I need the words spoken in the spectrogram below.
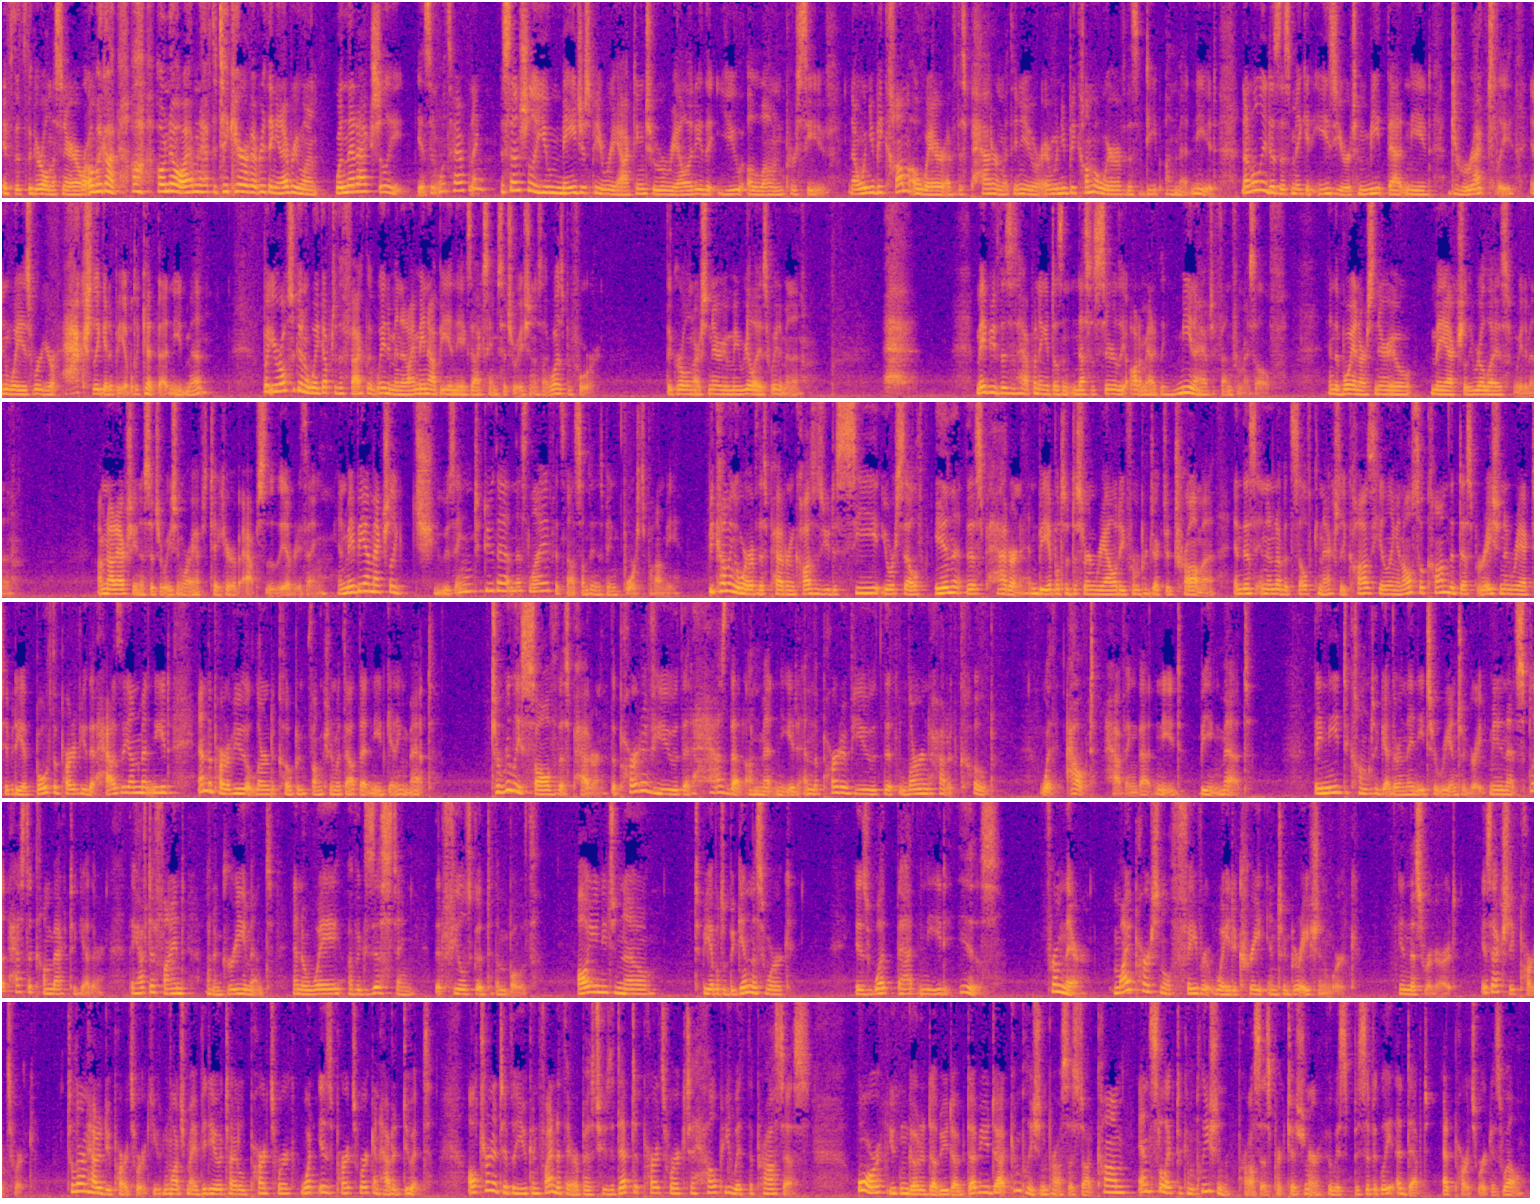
If it's the girl in the scenario, or oh my god, oh, oh no, I'm to have to take care of everything and everyone. When that actually isn't what's happening, essentially you may just be reacting to a reality that you alone perceive. Now, when you become aware of this pattern within you, or when you become aware of this deep unmet need, not only does this make it easier to meet that need directly in ways where you're actually to be able to get that need met, but you're also to wake up to the fact that, wait a minute, I may not be in the exact same situation as I was before. The girl in our scenario may realize, wait a minute, maybe if this is happening, it doesn't necessarily automatically mean I have to fend for myself. And the boy in our scenario may actually realize, wait a minute, I'm not actually in a situation where I have to take care of absolutely everything. And maybe I'm actually choosing to do that in this life. It's not something that's being forced upon me. Becoming aware of this pattern causes you to see yourself in this pattern and be able to discern reality from projected trauma. And this, in and of itself, can actually cause healing and also calm the desperation and reactivity of both the part of you that has the unmet need and the part of you that learned to cope and function without that need getting met. To really solve this pattern, the part of you that has that unmet need and the part of you that learned how to cope without having that need being met they need to come together and they need to reintegrate, meaning that split has to come back together. They have to find an agreement and a way of existing that feels good to them both. All you need to know to be able to begin this work is what that need is. From there, my personal favorite way to create integration work in this regard is actually parts work. To learn how to do parts work, you can watch my video titled Parts Work What is Parts Work and How to Do It. Alternatively, you can find a therapist who's adept at parts work to help you with the process. Or you can go to www.completionprocess.com and select a completion process practitioner who is specifically adept at parts work as well.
